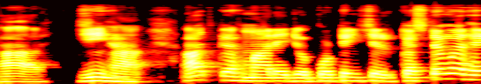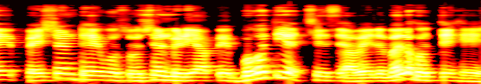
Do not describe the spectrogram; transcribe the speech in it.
are जी हाँ आज का हमारे जो पोटेंशियल कस्टमर है पेशेंट है, वो सोशल मीडिया पे बहुत ही अच्छे से अवेलेबल होते हैं।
